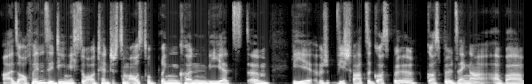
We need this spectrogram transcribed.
Also auch wenn sie die nicht so authentisch zum Ausdruck bringen können wie jetzt ähm, wie, wie schwarze Gospel, Gospelsänger. Aber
